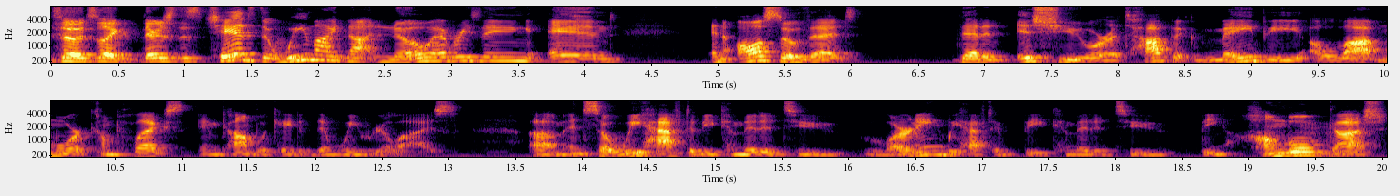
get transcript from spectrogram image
So it's like there's this chance that we might not know everything, and and also that that an issue or a topic may be a lot more complex and complicated than we realize. Um, and so we have to be committed to learning. We have to be committed to being humble. Mhm. Gosh,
